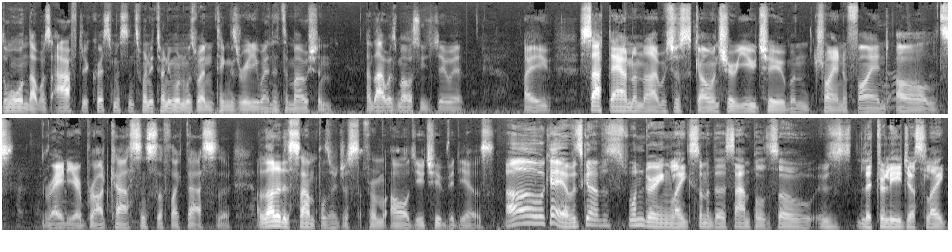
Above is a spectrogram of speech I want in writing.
the one that was after Christmas in 2021, was when things really went into motion, and that was mostly to do with I sat down and I was just going through YouTube and trying to find old radio broadcasts and stuff like that. So a lot of the samples are just from old YouTube videos. Oh, okay. I was gonna, I was wondering like some of the samples. So it was literally just like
